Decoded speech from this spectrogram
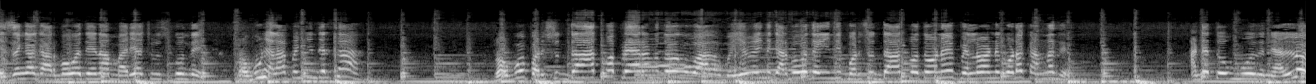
నిజంగా గర్భవతి అయినా మర్యాద చూసుకుంది. ప్రభువుని ఎలా పెంచింది తెలుసా? ప్రభు పరిశుద్ధాత్మ ప్రేరణతో ఏమైంది? గర్భవతి అయింది పరిశుద్ధాత్మతోనే పిల్లవాడిని కూడా కన్నది. అంటే తొమ్మిది నెలలు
